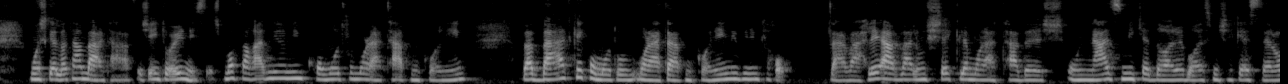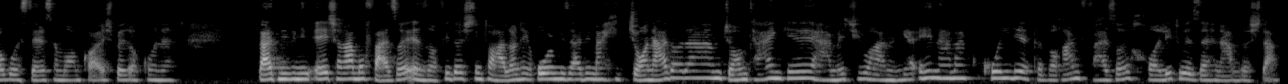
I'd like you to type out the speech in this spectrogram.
مشکلاتم برطرف بشه. اینطوری نیستش. ما فقط میایم این کمد رو مرتب می‌کنیم و بعد که کمد رو مرتب می‌کنیم می‌بینیم که خب در وهله اول اون شکل مرتبش اون نظمی که داره باعث میشه که استراب و استرس ما هم کاهش پیدا کنه. بعد می‌بینیم ای چقدر ما فضای اضافی داشتیم تا الان هی قور می‌زدیم. من هیچ جا ندارم جام تنگه همه چی رو هم دیگه. ای نه من کلی اتفاقا فضای خالی توی ذهنم داشتم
